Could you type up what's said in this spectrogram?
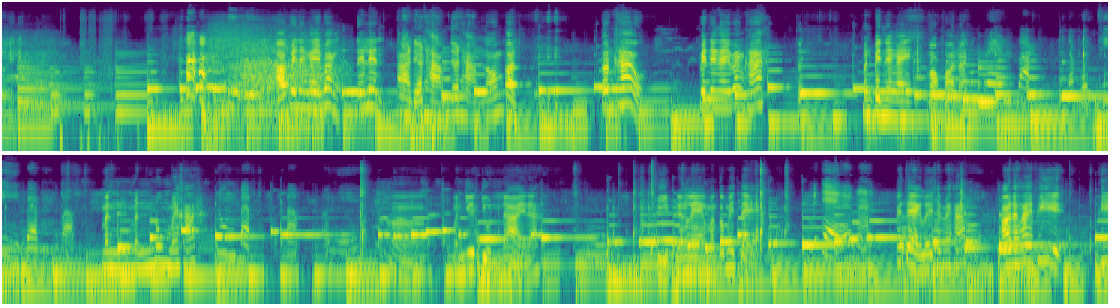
ด้วยเนี่ย เอาเป็นยังไงบ้าง ได้เล่น อ่าเดี๋ยวถาม เดี๋ยวถามน้องก่อน ต้นข้าว เป็นยังไงบ้างคะต้นมันเป็นยังไง บอกพ่อหน่อย เป็นแบบดับเบิลชี่แบบแบบมัน มันนุ่มไหมคะนุ่มแบบแบบอันนี้อ่ามันยืดหยุ่นได้นะบีบแรงๆมันก็ไม่แตก ไม่แจกเลยนะไม่แตกเลยใช่ไหมคะ เอาเดี๋ยวให้พี่ พี่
